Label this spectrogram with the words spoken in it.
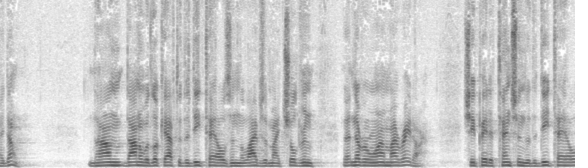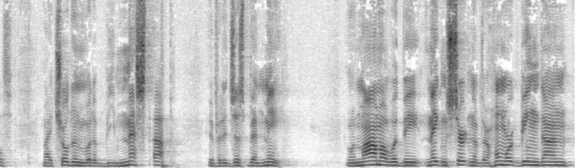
I don't. Don, Donna would look after the details in the lives of my children that never were on my radar. She paid attention to the details. My children would have been messed up if it had just been me. When mama would be making certain of their homework being done,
